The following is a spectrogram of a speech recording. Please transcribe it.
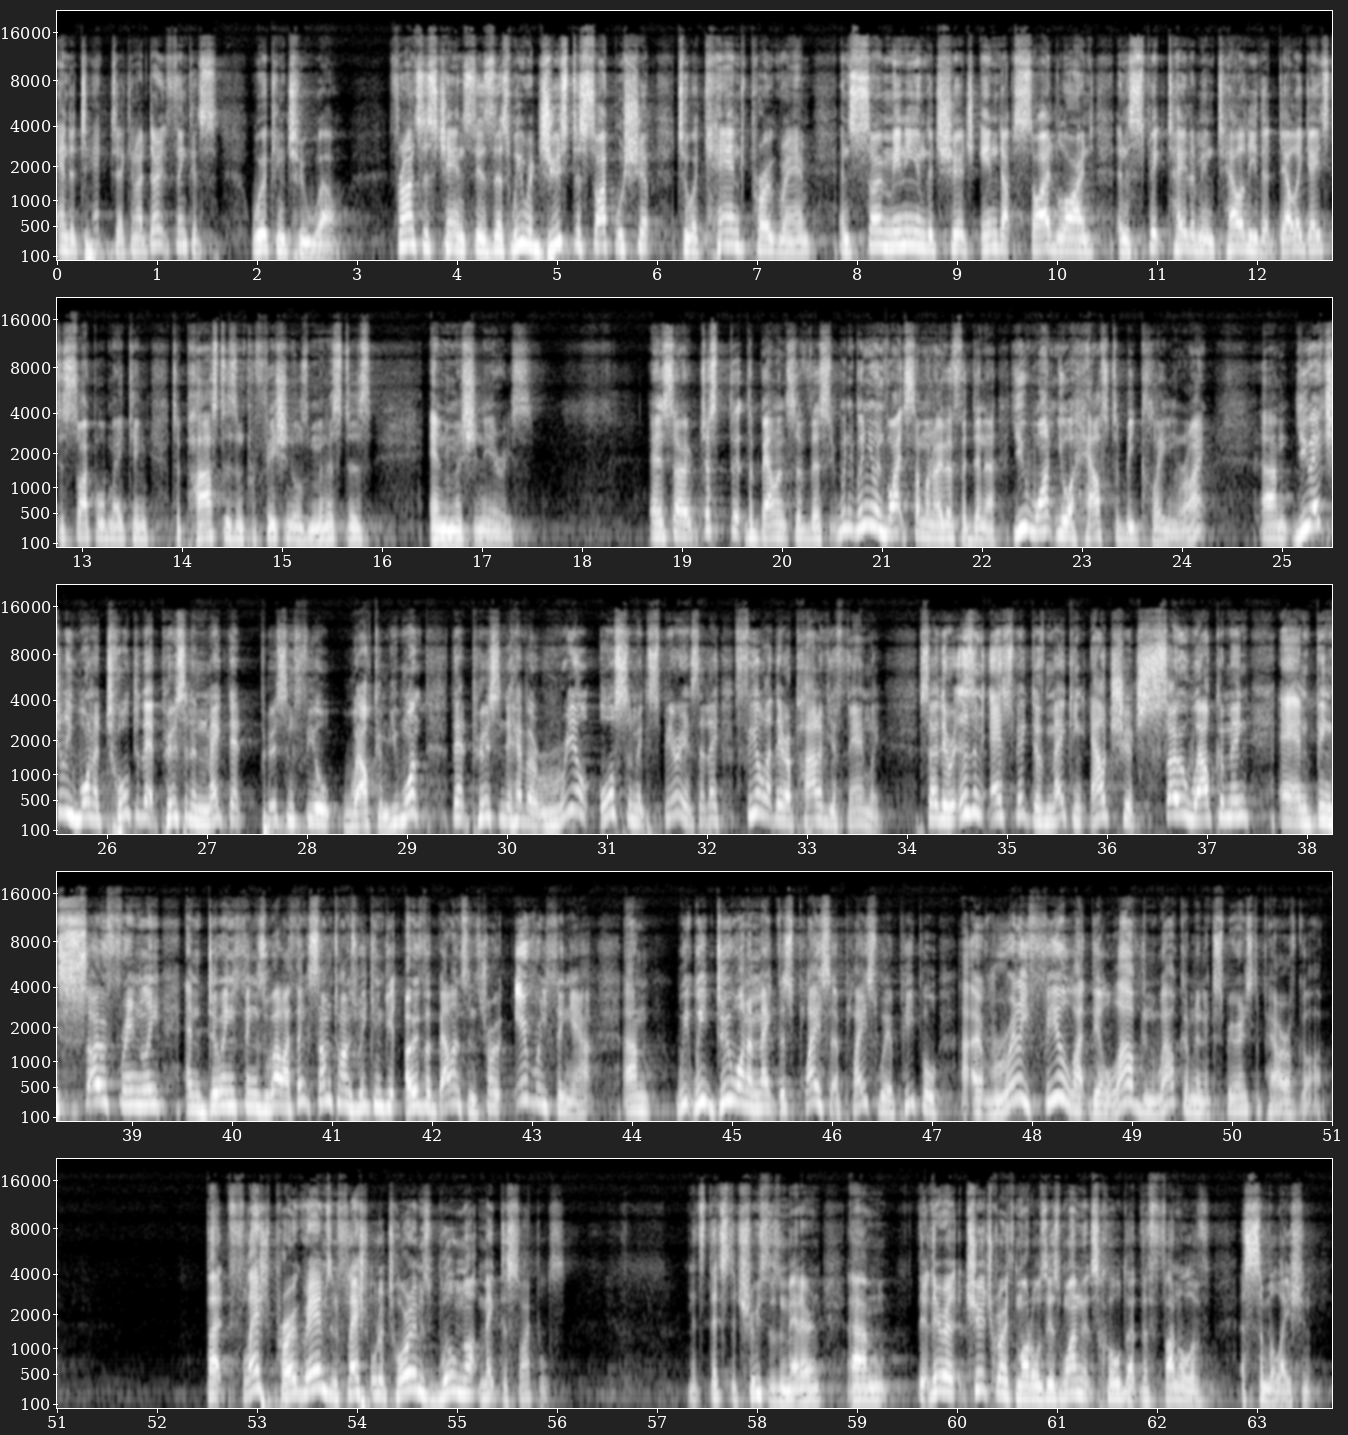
and a tactic, and I don't think it's working too well. Francis Chan says this We reduce discipleship to a canned program, and so many in the church end up sidelined in a spectator mentality that delegates disciple making to pastors and professionals, ministers, and missionaries. And so, just the, the balance of this when, when you invite someone over for dinner, you want your house to be clean, right? Um, you actually want to talk to that person and make that person feel welcome. You want that person to have a real awesome experience that they feel like they're a part of your family. So there is an aspect of making our church so welcoming and being so friendly and doing things well. I think sometimes we can get overbalanced and throw everything out. Um, we, we do want to make this place a place where people uh, really feel like they're loved and welcomed and experience the power of God. But flash programs and flash auditoriums will not make disciples. That's, that's the truth of the matter. And, um, there, there, are church growth models. There's one that's called the funnel of assimilation.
